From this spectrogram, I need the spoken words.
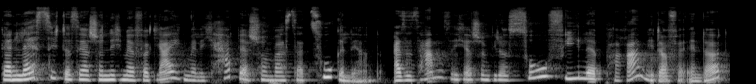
dann lässt sich das ja schon nicht mehr vergleichen, weil ich habe ja schon was dazugelernt. Also es haben sich ja schon wieder so viele Parameter verändert,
